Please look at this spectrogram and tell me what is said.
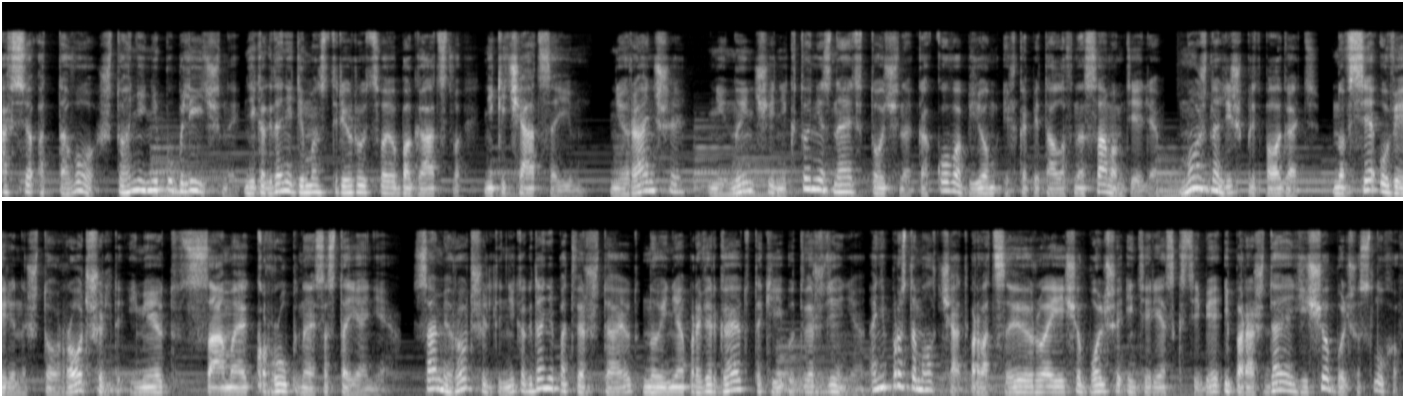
А все от того, что они не публичны, никогда не демонстрируют свое богатство, не кичатся им. Ни раньше, ни нынче никто не знает точно, каков объем их капиталов на самом деле. Можно лишь предполагать. Но все уверены, что Ротшильды имеют самое крупное состояние. Сами Ротшильды никогда не подтверждают, но и не опровергают такие утверждения. Они просто молчат, провоцируя еще больше интерес к себе и порождая еще больше слухов.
